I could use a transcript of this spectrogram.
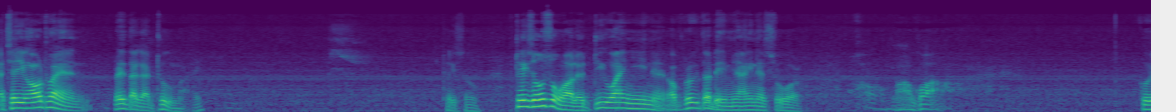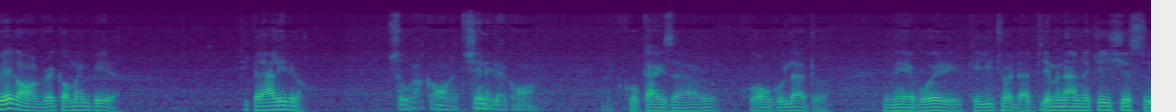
အချိန်ကောင်းထွက်ရင်ပြိတ္တကထုမှာလေထိတ်ဆုံးထိတ်ဆုံးဆိုတော့လေတီဝိုင်းကြီးနဲ့ပြိတ္တတွေအများကြီးနဲ့ဆိုတော့ဟောငါကွာကိုရဲကောင် recommend ပေးတာဒီကလားလေးတကောင်ဆိုတာကောင်းတယ်ရှင်းနေလဲကောင်းတယ်ကိုကိုက်ဇာတို့ကိုအောင်ကိုလတ်တို့နေပွဲတွေခကြီးထွက်တာပြင်မနာနှစ်ကိရှိစု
